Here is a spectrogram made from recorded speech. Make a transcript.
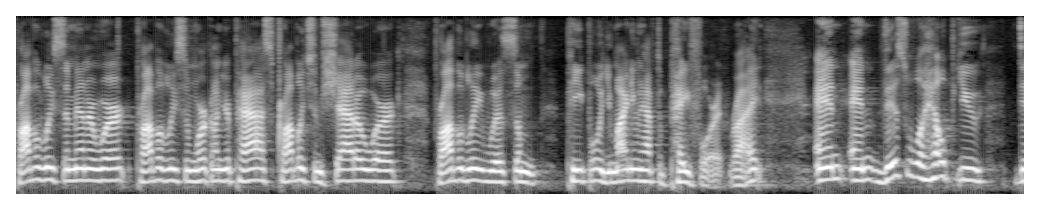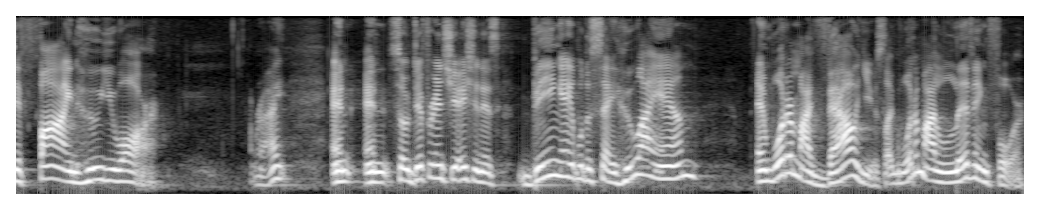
probably some inner work, probably some work on your past, probably some shadow work, probably with some people. You might even have to pay for it, right? And, and this will help you define who you are, right? And, and so differentiation is being able to say who I am and what are my values? Like, what am I living for?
